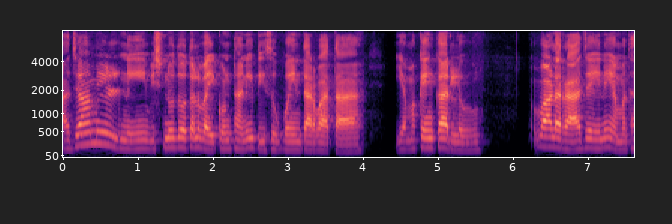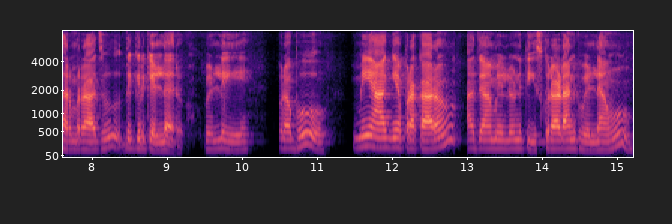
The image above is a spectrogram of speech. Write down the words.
అజామీయుడిని విష్ణుదూతల వైకుంఠానికి తీసుకుపోయిన తర్వాత యమకింకర్లు వాళ్ళ రాజైన యమధర్మరాజు దగ్గరికి వెళ్ళారు వెళ్ళి ప్రభు మీ ఆజ్ఞ ప్రకారం అజామిల్లుని తీసుకురావడానికి వెళ్ళాము.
